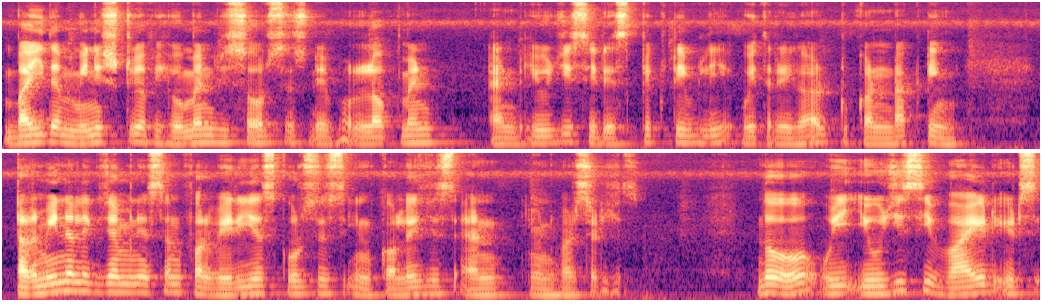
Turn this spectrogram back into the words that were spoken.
by the Ministry of Human Resources Development and UGC respectively with regard to conducting terminal examination for various courses in colleges and universities. Though we UGC wide its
